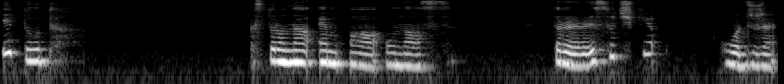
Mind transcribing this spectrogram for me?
І тут сторона МА у нас три рисочки, отже,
